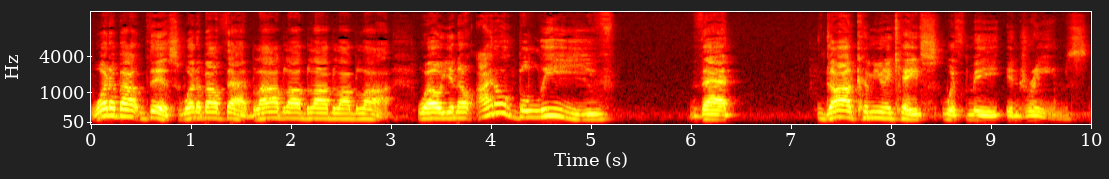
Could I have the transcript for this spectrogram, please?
What about this? What about that? Blah, blah, blah, blah, blah. Well, you know, I don't believe that God communicates with me in dreams,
